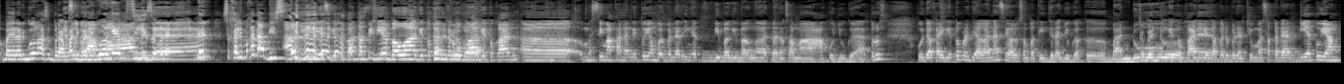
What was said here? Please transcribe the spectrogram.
Bayaran gue nggak seberapa Nggak dibanding gue seberapa, MC sebenarnya. Dan sekali makan habis. habis gitu kan tapi dia bawa gitu kan ke rumah gitu kan eh mesti makanan itu yang benar-benar inget dibagi banget bareng sama aku juga. Terus udah kayak gitu perjalanan sih Olive sempat hijrah juga ke Bandung, Ke Bandung, gitu kan. Bener. kita benar-benar cuma sekedar dia tuh yang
